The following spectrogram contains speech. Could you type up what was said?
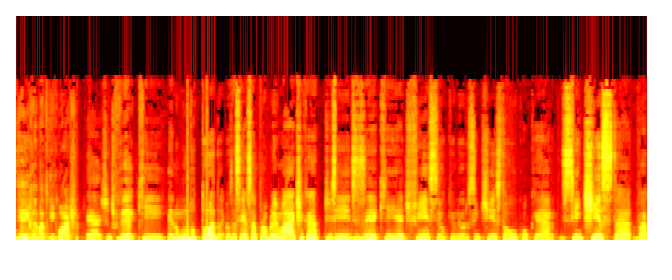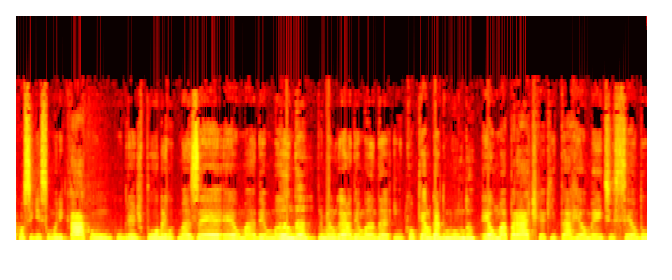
E aí, Renato, o que, que tu acha? É, a gente vê que é no mundo todo, mas assim, essa problemática de se dizer que é difícil que o neurocientista ou qualquer cientista vá conseguir se comunicar com, com o grande público, mas é, é uma demanda, em primeiro lugar, uma demanda em qualquer lugar do mundo, é uma prática que está realmente sendo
